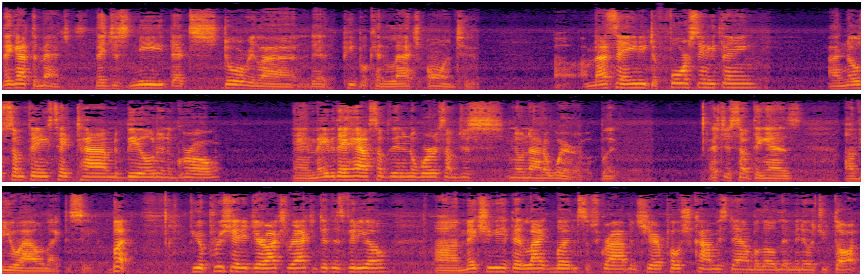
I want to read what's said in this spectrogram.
They got the matches. They just need that storyline that people can latch on to. Uh, I'm not saying you need to force anything. I know some things take time to build and to grow, and maybe they have something in the works I'm just you know not aware of. But that's just something as a viewer I would like to see. But if you appreciated J-Rocc's reaction to this video, uh, make sure you hit that like button, subscribe, and share. Post your comments down below. Let me know what you thought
